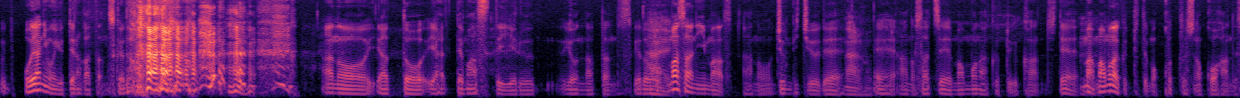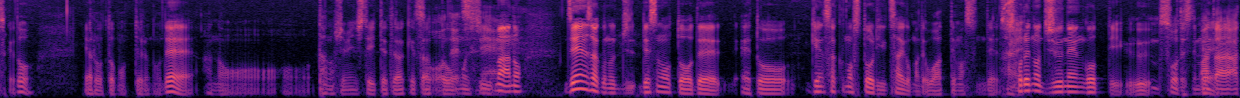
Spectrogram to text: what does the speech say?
う親にも言ってなかったんですけど あのやっとやってますって言えるようになったんですけど、はい。まさに今あの準備中で、えーあの撮影間もなくという感じで、まあうん間もなくって言っても今年の後半ですけどやろうと思ってるので、あのー楽しみにしていただけたらと思うしまああの前作のデスノートで、えー、と原作のストーリー最後まで終わってますんで、はい。それの10年後っていうそうですね。ええ。ま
